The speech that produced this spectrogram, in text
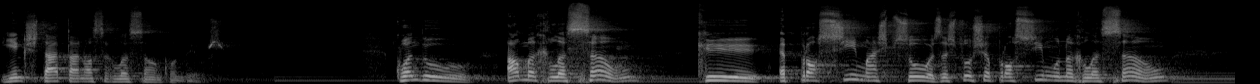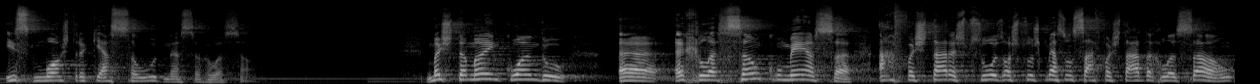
e em que estado está a nossa relação com Deus. Quando há uma relação que aproxima as pessoas, as pessoas se aproximam na relação, isso mostra que há saúde nessa relação. Mas também quando a, a relação começa a afastar as pessoas, ou as pessoas começam-se a afastar da relação,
